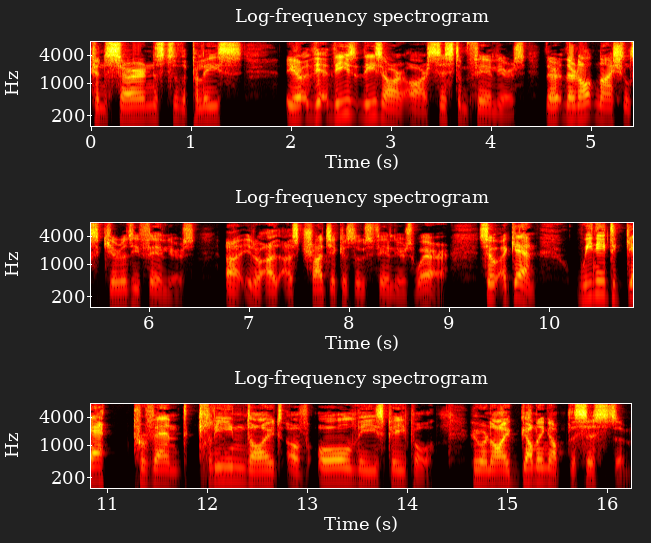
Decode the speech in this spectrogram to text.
concerns to the police you know, th- these these are, are system failures. They're they're not national security failures. Uh, you know, as, as tragic as those failures were. So again, we need to get prevent cleaned out of all these people who are now gumming up the system.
